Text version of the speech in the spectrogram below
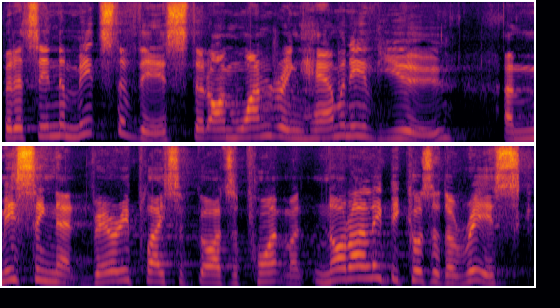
But it's in the midst of this that I'm wondering how many of you are missing that very place of God's appointment, not only because of the risk,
